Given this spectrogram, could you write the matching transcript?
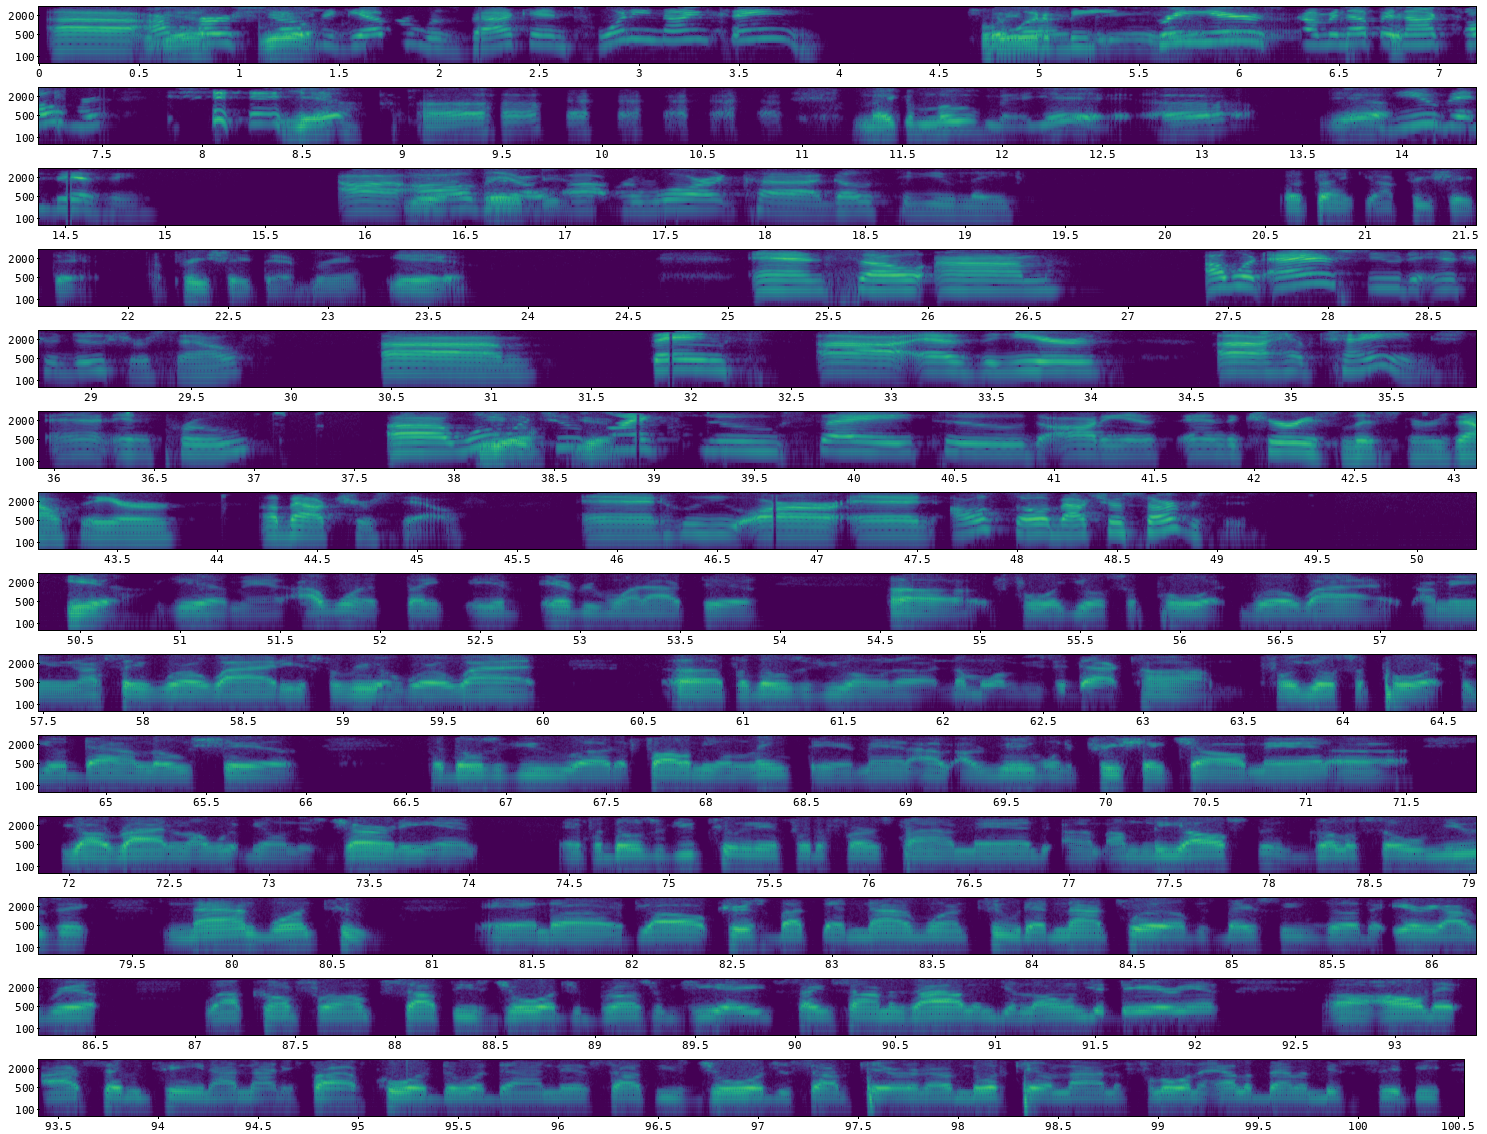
Uh, our Yeah, first show yeah. together was back in 2019. It would be three yeah. years coming up in October. yeah. Uh-huh. Make a movement. Yeah. Uh yeah. You've been busy. Uh, Yeah, all the uh, reward uh, goes to you, Lee. Well, thank you. I appreciate that. I appreciate that, Brent. Yeah. And so um, I would ask you to introduce yourself. Um, things uh, as the years uh, have changed and improved. Uh, what Yeah, would you yeah. like to say to the audience and the curious listeners out there about yourself and who you are and also about your services? Yeah, yeah, man. I want to thank everyone out there uh, for your support worldwide. I mean, when I say worldwide, it's for real worldwide. Uh, for those of you on uh, numberonemusic.com, for your support, for your download, shares. For those of you uh, that follow me on LinkedIn, man, I, I really want to appreciate y'all, man. Uh, y'all riding along with me on this journey, and and for those of you tuning in for the first time, man, I'm, I'm Lee Alston, Gullah Soul Music. 912. And uh, if y'all curious about that 912, that 912 is basically the, the area I rep, where I come from, Southeast Georgia, Brunswick, GA, St. Simons Island, Yolonia, Darien, uh, all that I-17, I-95 corridor down there, Southeast Georgia, South Carolina, North Carolina, Florida, Alabama, Mississippi,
